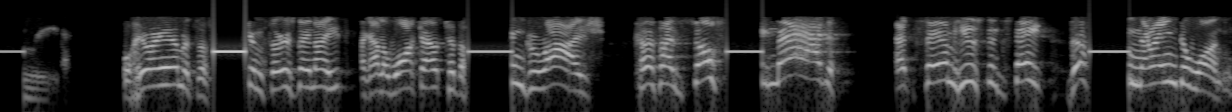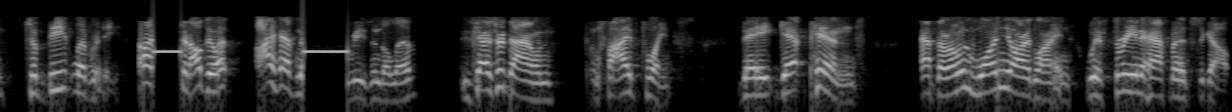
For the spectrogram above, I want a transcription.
read. Well, here I am. It's a Thursday night. I got to walk out to the garage because I'm so mad at Sam Houston State. They're nine to one to beat Liberty. All right, I'll do it. I have no reason to live. These guys are down five points. They get pinned at their own one yard line with three and a half minutes to go.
